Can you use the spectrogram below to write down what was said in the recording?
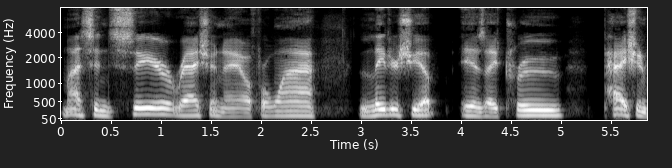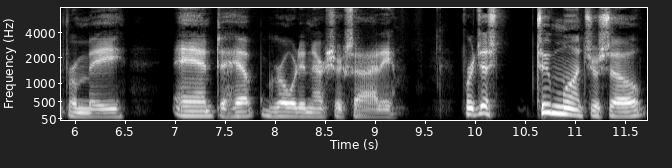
my sincere rationale for why leadership is a true passion for me and to help grow it in our society. For just two months or so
